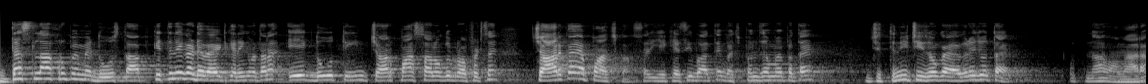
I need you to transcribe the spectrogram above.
दस लाख रुपए में दोस्त आप कितने का डिवाइड करेंगे? बताना, एक, दो, तीन, चार, पाँच सालों के प्रॉफिट्स हैं। चार का या पाँच का? सर, ये कैसी बात है? बचपन से हमें पता है, जितनी चीज़ों का एवरेज होता है, उतना हमारा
